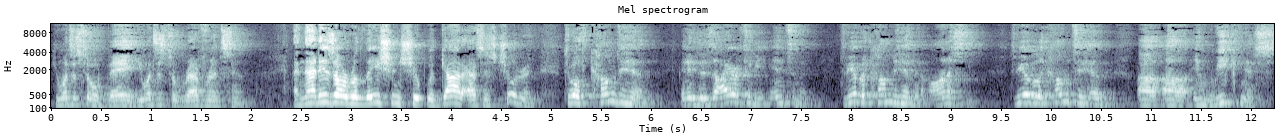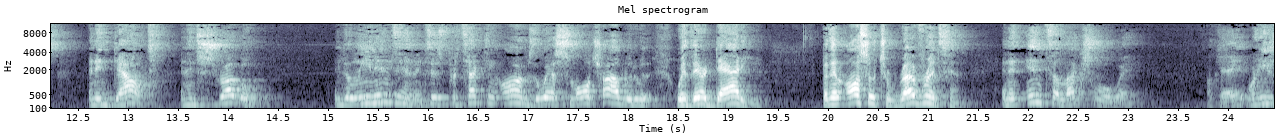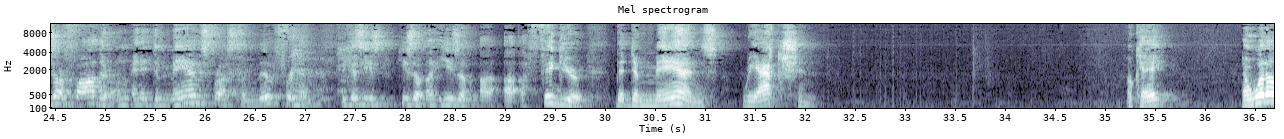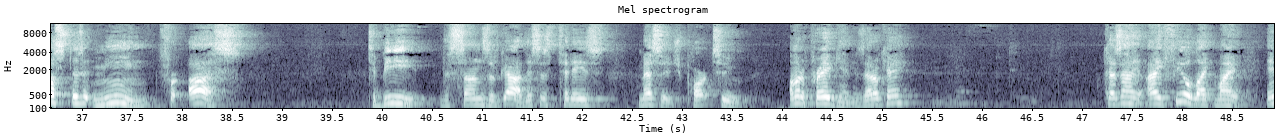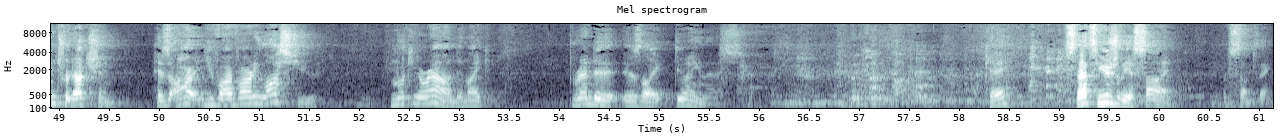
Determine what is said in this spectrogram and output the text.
He wants us to obey, He wants us to reverence Him. And that is our relationship with God as His children. To both come to Him in a desire to be intimate, to be able to come to Him in honesty, to be able to come to Him uh, uh, in weakness and in doubt and in struggle and to lean into him, into his protecting arms, the way a small child would with, with their daddy, but then also to reverence him in an intellectual way, okay, where he's our father, and, and it demands for us to live for him because he's, he's, a, he's a, a, a figure that demands reaction. Okay? Now, what else does it mean for us to be the sons of God? This is today's message, part two. I'm going to pray again. Is that okay? Because I, I feel like my introduction has already, you've, I've already lost you. I'm looking around and like, Brenda is like doing this. Okay? So that's usually a sign of something.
